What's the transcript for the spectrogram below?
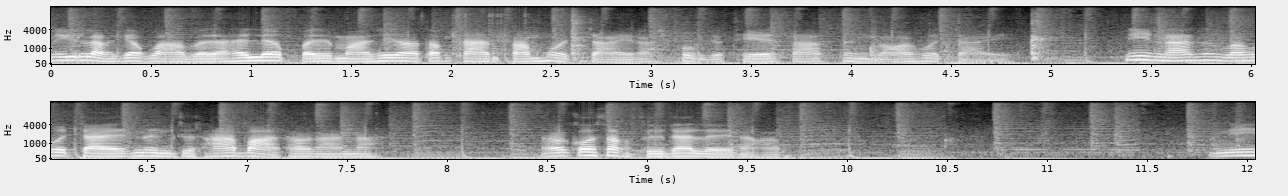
นี่หลังจากวางไปแล้วให้เลือกปริมาณที่เราต้องการปั๊มหัวใจนะ ผมจะเทสซักหนึ่งร้อยหัวใจ นี่นะหนึ่งร้อยหัวใจหนึ่งจุดห้าบาทเท่านั้นนะ แล้วก็สั่งซื้อได้เลยนะครับ นี่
